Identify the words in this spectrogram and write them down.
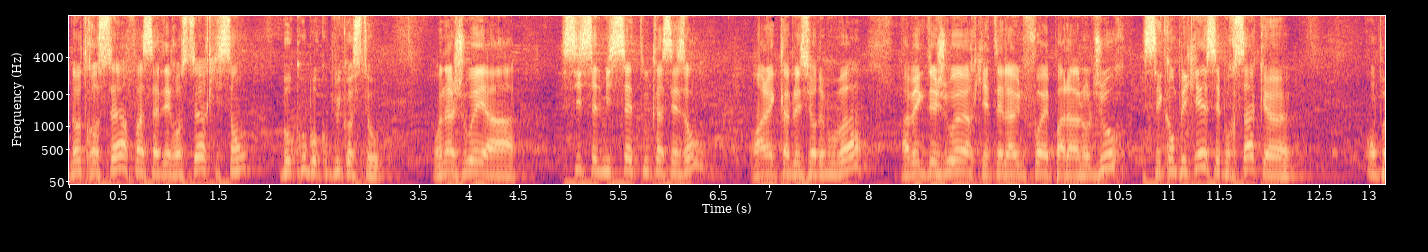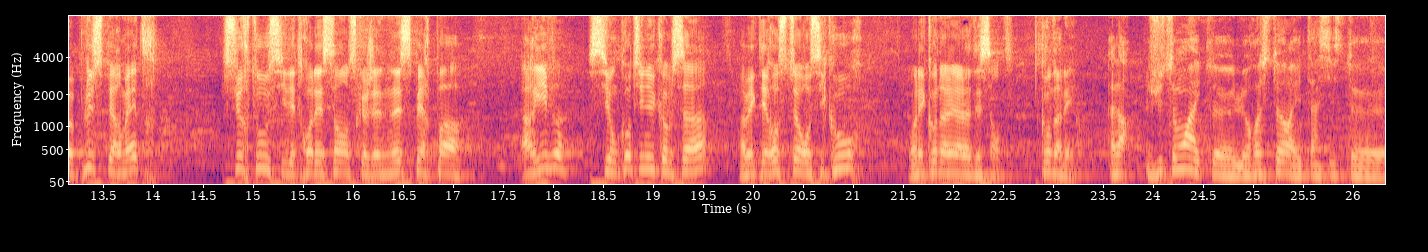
notre roster face à des rosters qui sont beaucoup beaucoup plus costauds. On a joué à 6,5-7 toute la saison, avec la blessure de Bouba, avec des joueurs qui étaient là une fois et pas là un autre jour. C'est compliqué, c'est pour ça que on peut plus se permettre, surtout si les trois naissances que je n'espère pas arrivent, si on continue comme ça, avec des rosters aussi courts, on est condamné à la descente. Condamné. Alors justement avec le, le roster et t'insistes, euh,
